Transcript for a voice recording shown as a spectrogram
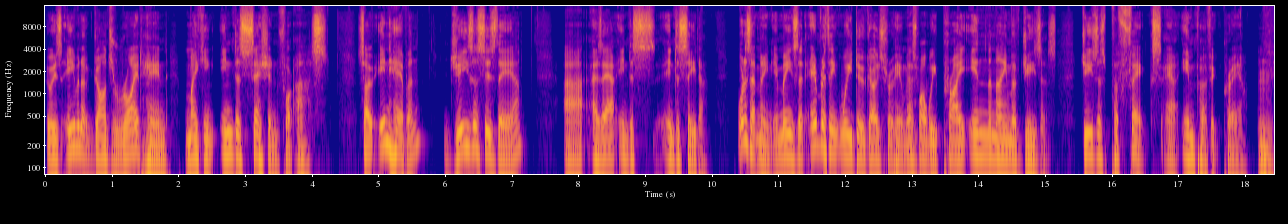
who is even at God's right hand making intercession for us. So in heaven, Jesus is there uh, as our inter- interceder. What does that mean? It means that everything we do goes through him. That's why we pray in the name of Jesus. Jesus perfects our imperfect prayer mm.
